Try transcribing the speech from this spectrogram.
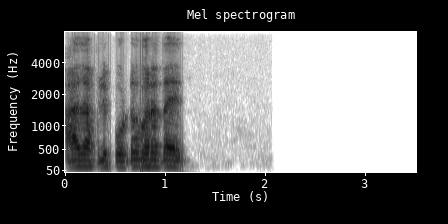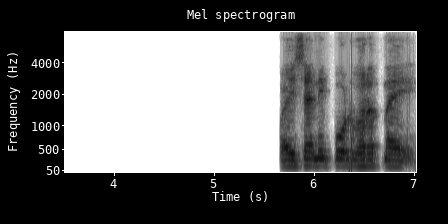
आज आपले पोट भरत आहेत. पैशाने पोट भरत नाही.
